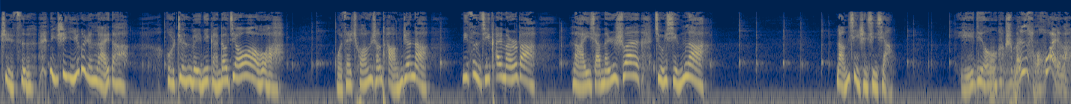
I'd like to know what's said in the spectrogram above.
这次你是一个人来的，我真为你感到骄傲啊！我在床上躺着呢，你自己开门吧，拉一下门栓就行了。狼先生心想，一定是门锁坏了，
